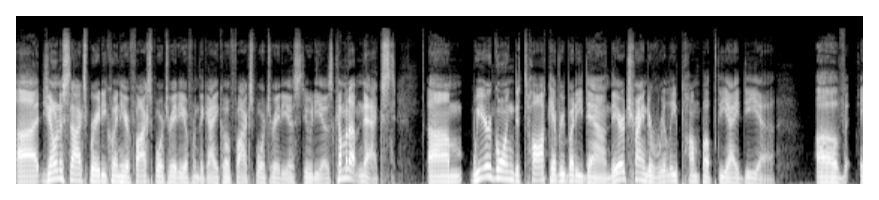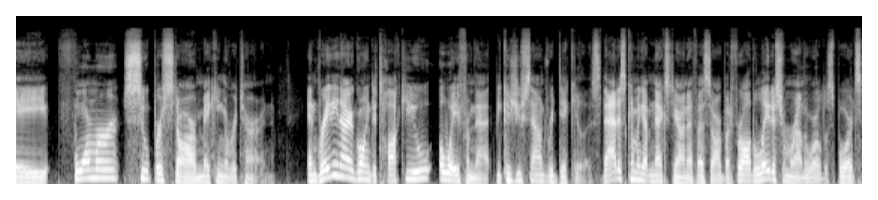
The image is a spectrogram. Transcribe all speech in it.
Uh, Jonas Knox, Brady Quinn here, Fox Sports Radio from the Geico Fox Sports Radio studios. Coming up next, um, we are going to talk everybody down. They are trying to really pump up the idea of a former superstar making a return. And Brady and I are going to talk you away from that because you sound ridiculous. That is coming up next year on FSR. But for all the latest from around the world of sports,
